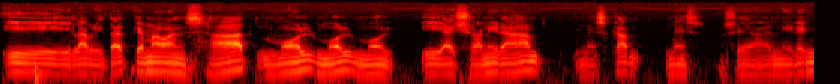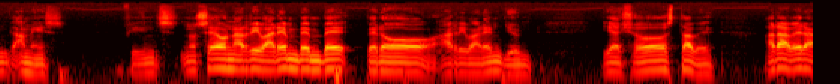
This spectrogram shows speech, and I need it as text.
i la veritat que hem avançat molt, molt, molt. I això anirà més que més, o sigui, anirem a més. Fins, no sé on arribarem ben bé, però arribarem lluny. I això està bé. Ara, a veure,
